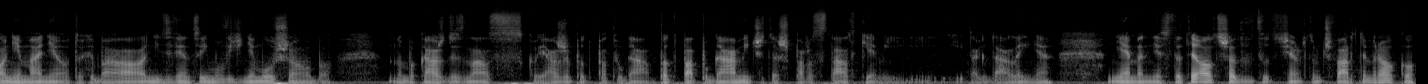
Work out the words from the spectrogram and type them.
o Niemenie o to chyba nic więcej mówić nie muszę, bo, no bo każdy z nas kojarzy pod, patuga, pod papugami, czy też parostatkiem i, i tak dalej, nie? Niemen niestety odszedł w 2004 roku.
